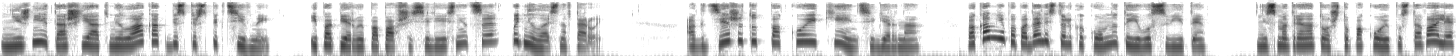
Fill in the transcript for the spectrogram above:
Нижний этаж я отмела как бесперспективный, и по первой попавшейся лестнице поднялась на второй. А где же тут покои Кентигерна? Пока мне попадались только комнаты его свиты. Несмотря на то, что покои пустовали,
